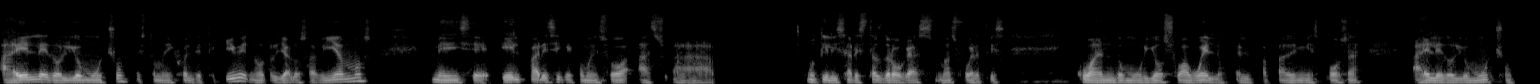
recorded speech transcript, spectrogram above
a él le dolió mucho, esto me dijo el detective, nosotros ya lo sabíamos, me dice, él parece que comenzó a utilizar estas drogas más fuertes cuando murió su abuelo, el papá de mi esposa, a él le dolió mucho.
